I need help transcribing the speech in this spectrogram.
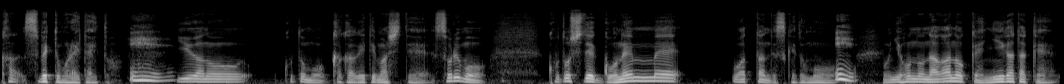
か滑ってもらいたいという、あのことも掲げてましてそれも今年で5年目終わったんですけども、ええ、日本の長野県新潟県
